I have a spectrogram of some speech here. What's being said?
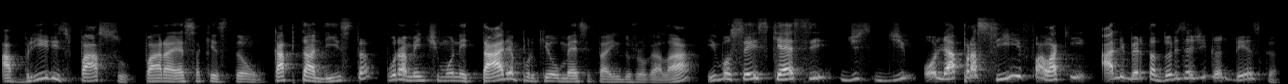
abrir espaço para essa questão capitalista, puramente monetária, porque o Messi está indo jogar lá, e você esquece de, de olhar para si e falar que a Libertadores é gigantesca.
